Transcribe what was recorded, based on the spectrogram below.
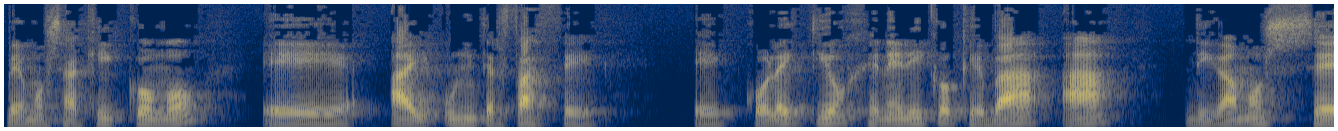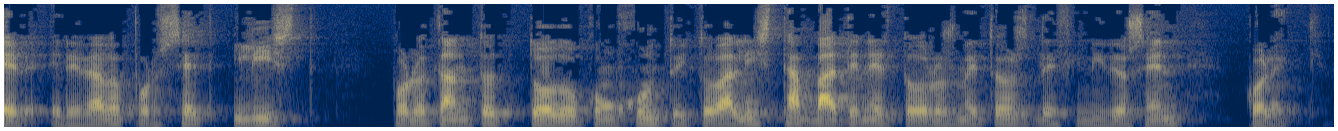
vemos aquí cómo eh, hay un interfase collection genérico que va a, digamos, ser heredado por set y list. Por lo tanto, todo conjunto y toda lista va a tener todos los métodos definidos en collection.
